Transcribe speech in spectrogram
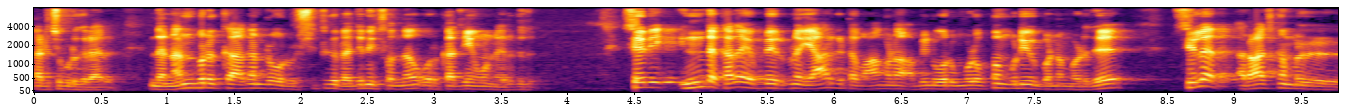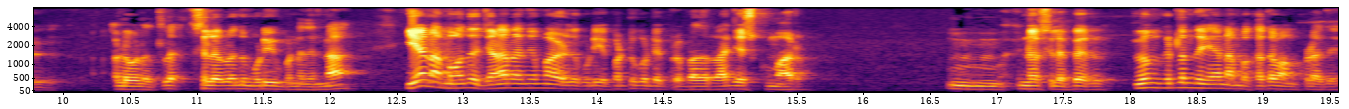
நடித்து கொடுக்குறாரு. இந்த நண்பருக்காகன்ற ஒரு விஷயத்துக்கு ரஜினி சொன்ன ஒரு கதையும் ஒன்று இருக்குது. சரி இந்த கதை எப்படி இருக்கணும் யார்கிட்ட வாங்கணும் அப்படின்னு ஒரு முழுக்கம் முடிவு பண்ணும்பொழுது சிலர் ராஜ்கமல் அலுவலகத்தில் சிலர் வந்து முடிவு பண்ணதுன்னா ஏன் நம்ம வந்து ஜனரஞ்சமாக எழுதக்கூடிய பட்டுக்கோட்டை பிரபாகர் ராஜேஷ்குமார் இன்னும் சில பேர் இவங்ககிட்டேருந்து ஏன் நம்ம கதை வாங்கக்கூடாது?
